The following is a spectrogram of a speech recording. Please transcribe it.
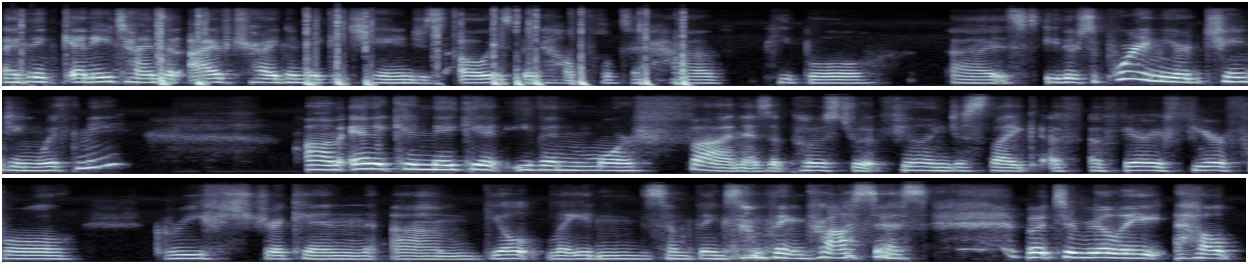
I think anytime that I've tried to make a change, it's always been helpful to have people uh, either supporting me or changing with me. Um, and it can make it even more fun as opposed to it feeling just like a, a very fearful grief stricken um, guilt laden something something process but to really help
